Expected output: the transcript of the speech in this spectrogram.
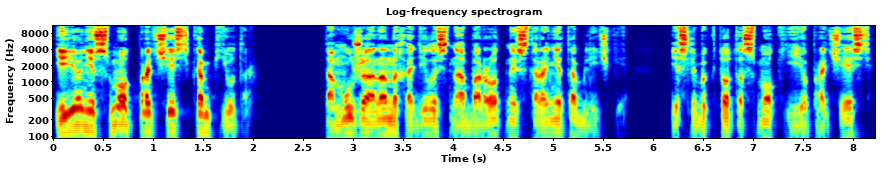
ее не смог прочесть компьютер. К тому же она находилась на оборотной стороне таблички. Если бы кто-то смог ее прочесть,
